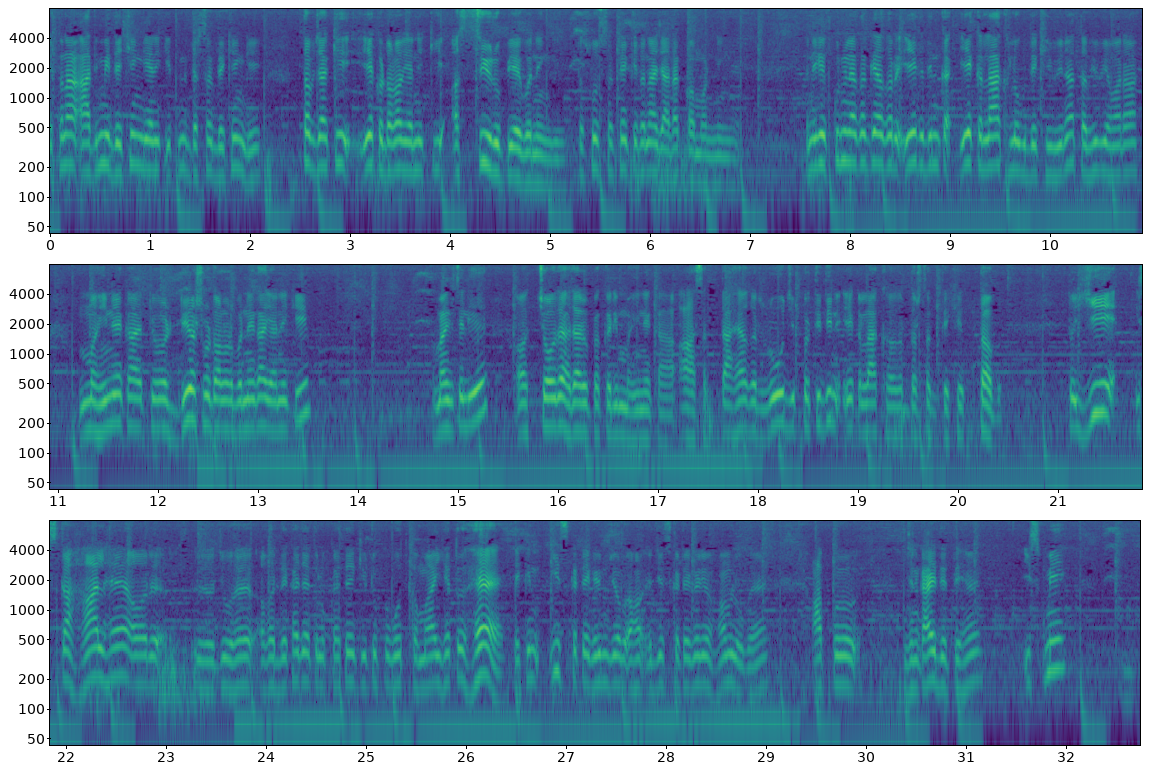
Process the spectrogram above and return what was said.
इतना आदमी देखेंगे, यानी कि इतने दर्शक देखेंगे तब जाके एक डॉलर यानी कि अस्सी रुपये बनेंगे। तो सोच सकते हैं कितना ज़्यादा कम अर्निंग है। यानी कि कुल मिलाकर के अगर एक दिन का एक लाख लोग देखे हुए ना, तभी भी हमारा महीने का केवल डेढ़ सौ डॉलर बनेगा, यानी कि मान के चलिए चौदह हज़ार रुपये करीब महीने का आ सकता है। अगर रोज प्रतिदिन एक लाख अगर दर्शक देखे तब। तो ये इसका हाल है और जो है, अगर देखा जाए तो लोग कहते हैं कि यूट्यूब पर बहुत कमाई है तो है, लेकिन इस कैटेगरी में जो, जिस कैटेगरी में हम लोग हैं आपको जानकारी देते हैं, इसमें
